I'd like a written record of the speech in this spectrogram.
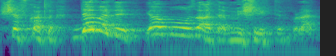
şefkatle demedi ya bu zaten müşriktir bırak.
